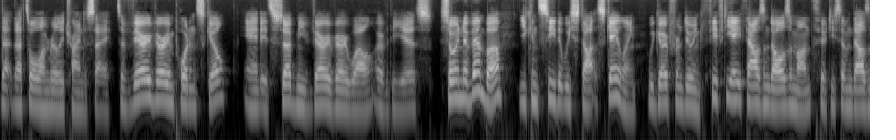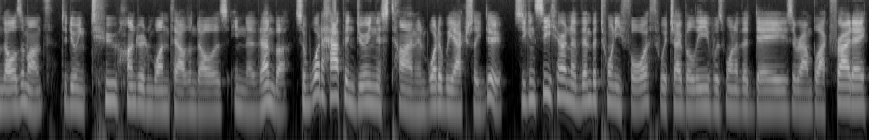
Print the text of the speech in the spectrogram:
That, that's all I'm really trying to say. It's a very, very important skill and it's served me very, very well over the years. So in November, you can see that we start scaling. We go from doing $58,000 a month, $57,000 a month, to doing $201,000 in November. So what happened during this time and what did we actually do? So you can see here on November 24th, which I believe was one of the days around Black Friday,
